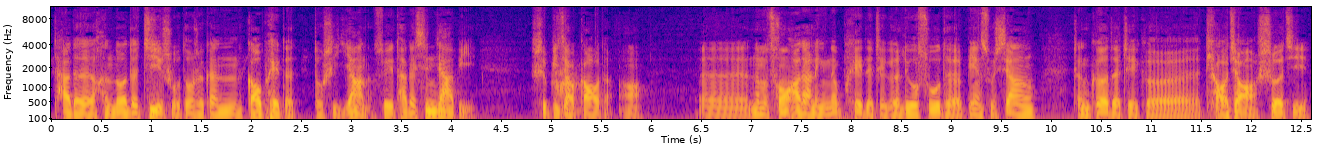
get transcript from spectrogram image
它的很多的技术都是跟高配的都是一样的，所以它的性价比是比较高的啊。呃，那么从2.0的配的这个六速的变速箱，整个的这个调教设计，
